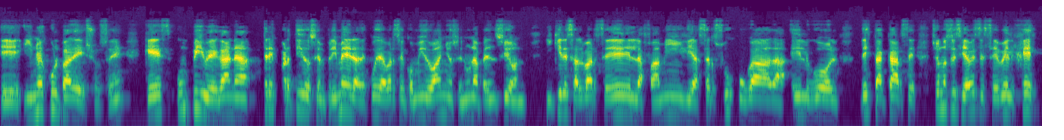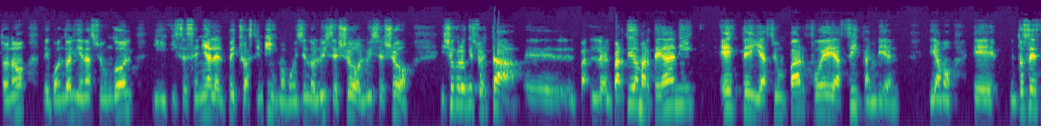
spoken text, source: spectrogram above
Eh, y no es culpa de ellos, ¿eh? que es un pibe gana tres partidos en primera después de haberse comido años en una pensión y quiere salvarse él, la familia, hacer su jugada, el gol, destacarse. Yo no sé si a veces se ve el gesto, ¿no? De cuando alguien hace un gol y, se señala el pecho a sí mismo, como diciendo, lo hice yo, lo hice yo. Y yo creo que eso está. Eh, el, partido de Martegani este y hace un par fue así también. Digamos, eh, entonces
